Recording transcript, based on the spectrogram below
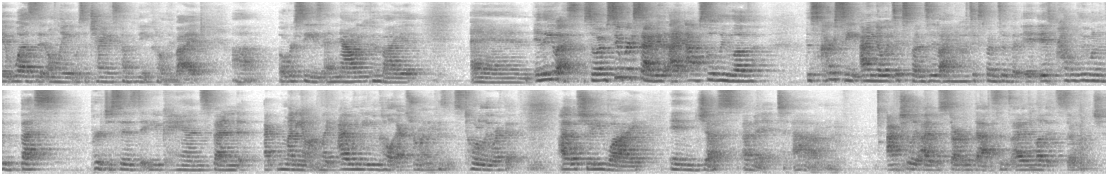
it was that only it was a Chinese company, you could only buy it um, overseas, and now you can buy it and in the US. So I'm super excited. I absolutely love This car seat, I know it's expensive, I know it's expensive, but it is probably one of the best purchases that you can spend money on. Like I wouldn't even call it extra money because it's totally worth it. I will show you why in just a minute. Um, actually, I will start with that since I love it so much.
